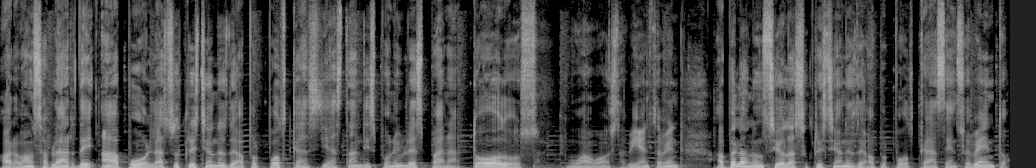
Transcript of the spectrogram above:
Ahora vamos a hablar de Apple. Las suscripciones de Apple Podcast ya están disponibles para todos. Wow, está bien, está bien. Apple anunció las suscripciones de Apple Podcast en su evento.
